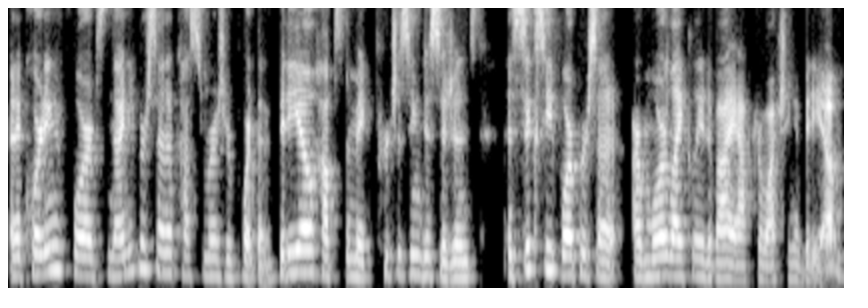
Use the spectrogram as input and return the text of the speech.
and according to Forbes, 90% of customers report that video helps them make purchasing decisions, and 64% are more likely to buy after watching a video.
